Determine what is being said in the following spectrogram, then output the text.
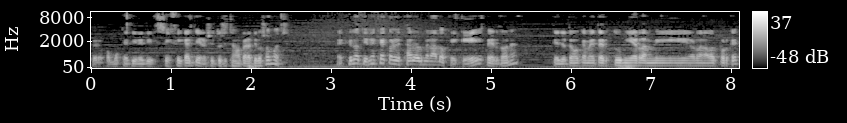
Pero como que tiene 16 GB lleno si tu sistema operativo son 8. Es que lo tienes que conectar al ordenador. ¿Que qué? ¿Perdona? ¿Que yo tengo que meter tu mierda en mi ordenador? ¿Por qué?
